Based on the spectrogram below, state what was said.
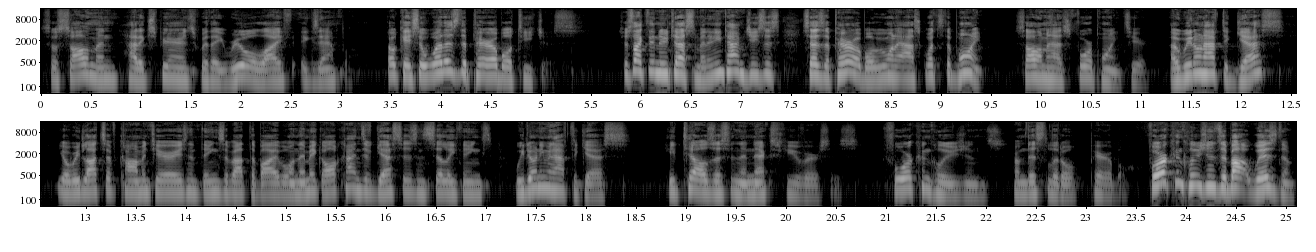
So Solomon had experience with a real life example. Okay, so what does the parable teach us? Just like the New Testament, anytime Jesus says a parable, we want to ask, what's the point? Solomon has four points here. Uh, we don't have to guess. You'll read lots of commentaries and things about the Bible, and they make all kinds of guesses and silly things. We don't even have to guess. He tells us in the next few verses four conclusions from this little parable. Four conclusions about wisdom.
